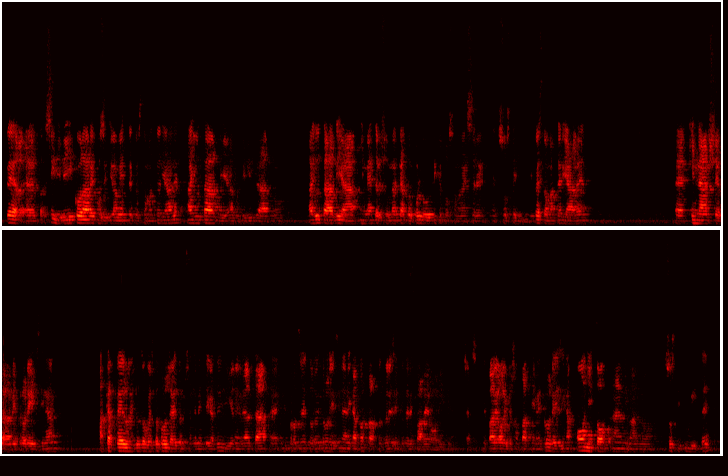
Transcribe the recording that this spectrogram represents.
per eh, sì veicolare positivamente questo materiale, aiutarli ad utilizzarlo, aiutarli a immettere sul mercato prodotti che possono essere eh, sostenibili. Questo è un materiale eh, che nasce dalla vetroresina. A cappello di tutto questo progetto, mi sono dimenticato di dire, in realtà eh, il progetto vetroresina è legato al fatto, per esempio, delle pale eoliche. Cioè, le pale eoliche sono fatte in vetroresina, ogni tot anni vanno sostituite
